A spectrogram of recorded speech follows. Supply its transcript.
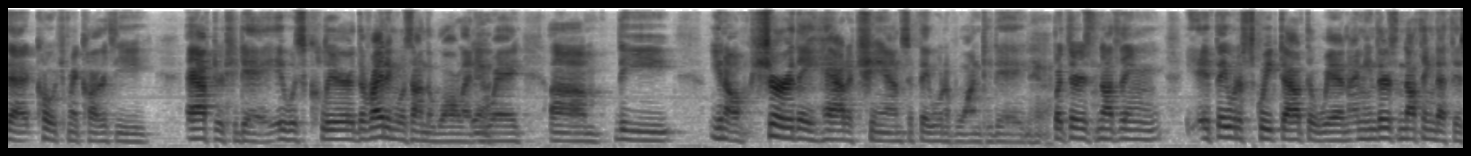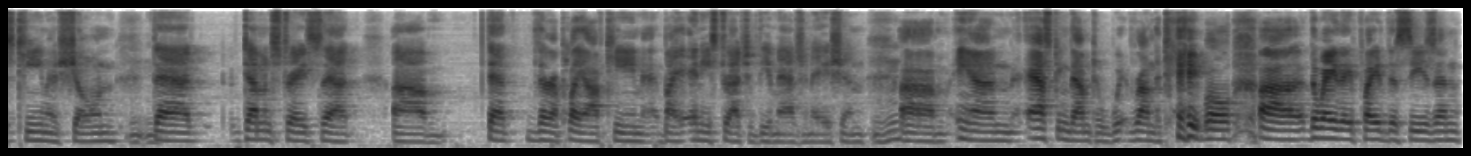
that Coach McCarthy after today, it was clear the writing was on the wall anyway. Um, the you know, sure they had a chance if they would have won today, Yeah. but there's nothing if they would have squeaked out the win. I mean, there's nothing that this team has shown that demonstrates that um, that they're a playoff team by any stretch of the imagination. Um, and asking them to w- run the table uh, the way they've played this season,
